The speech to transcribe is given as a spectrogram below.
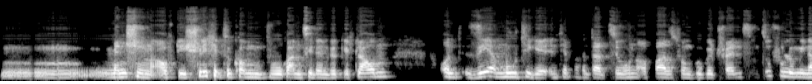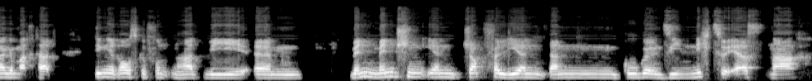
Menschen auf die Schliche zu kommen, woran sie denn wirklich glauben. Und sehr mutige Interpretationen auf Basis von Google Trends und Suchvolumina gemacht hat, Dinge rausgefunden hat, wie ähm, wenn Menschen ihren Job verlieren, dann googeln sie nicht zuerst nach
